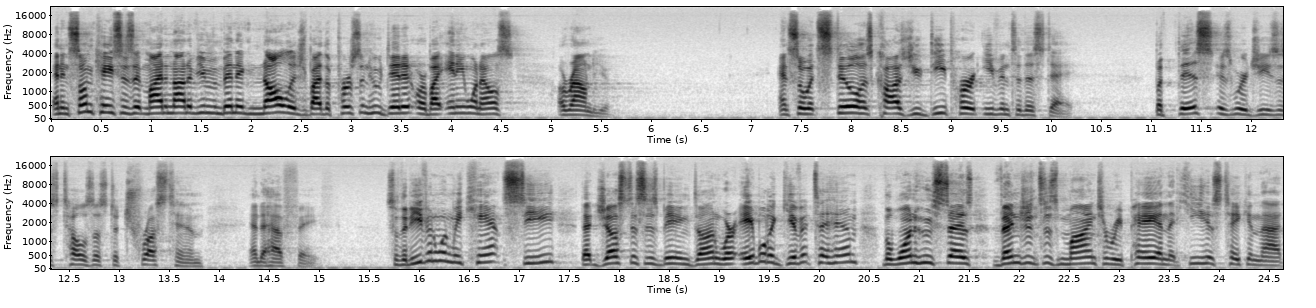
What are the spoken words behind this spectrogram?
and in some cases, it might not have even been acknowledged by the person who did it or by anyone else around you. And so it still has caused you deep hurt even to this day. But this is where Jesus tells us to trust him and to have faith so that even when we can't see that justice is being done, we're able to give it to Him, the one who says, Vengeance is mine to repay, and that He has taken that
